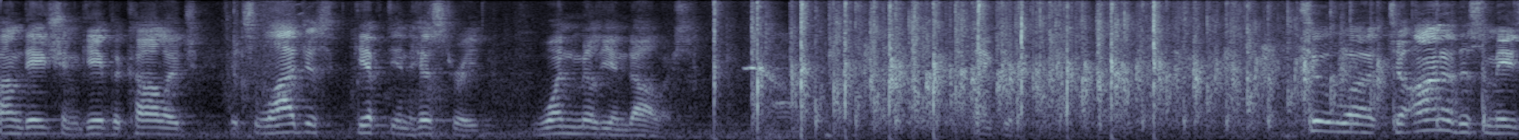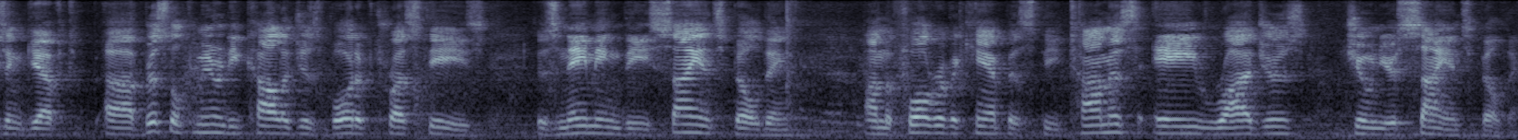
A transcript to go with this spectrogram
Foundation gave the college its largest gift in history, $1 million. Thank you. To, uh, to honor this amazing gift, uh, Bristol Community College's Board of Trustees is naming the Science Building on the Fall River campus the Thomas A. Rodgers Jr. Science Building.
